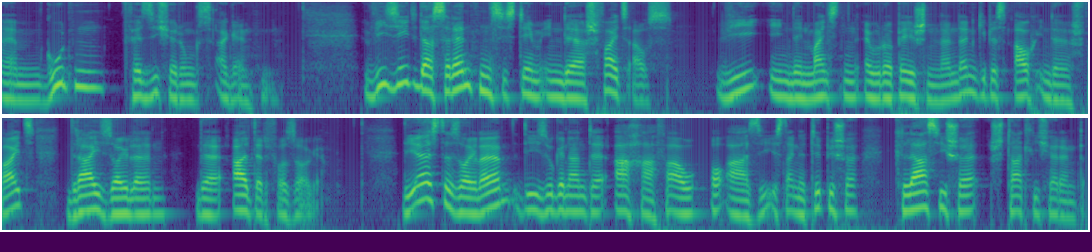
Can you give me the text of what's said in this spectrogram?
ähm, guten Versicherungsagenten. Wie sieht das Rentensystem in der Schweiz aus? Wie in den meisten europäischen Ländern gibt es auch in der Schweiz drei Säulen der Altersvorsorge. Die erste Säule, die sogenannte AHV-OASI, ist eine typische klassische staatliche Rente.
